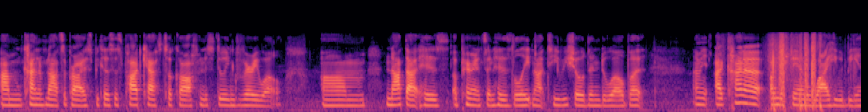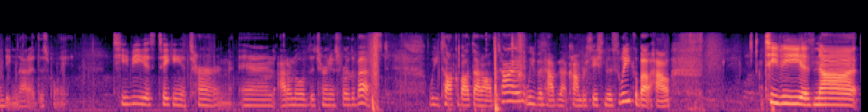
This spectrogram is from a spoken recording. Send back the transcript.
I'm kind of not surprised because his podcast took off and it's doing very well. Um, not that his appearance in his late night TV show didn't do well, but I mean, I kind of understand why he would be ending that at this point. TV is taking a turn, and I don't know if the turn is for the best. We talk about that all the time. We've been having that conversation this week about how TV is not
